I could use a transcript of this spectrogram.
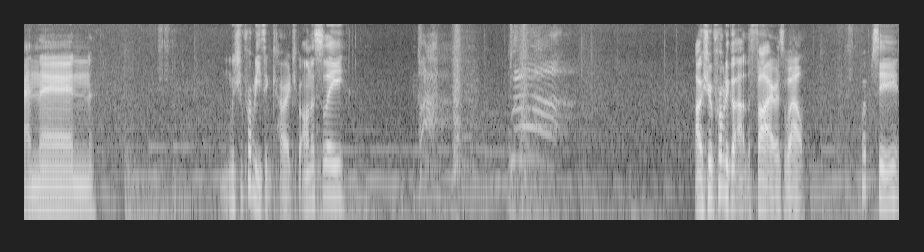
And then... We should probably use Encourage, but honestly... I should probably got out the fire as well. Whoopsie.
